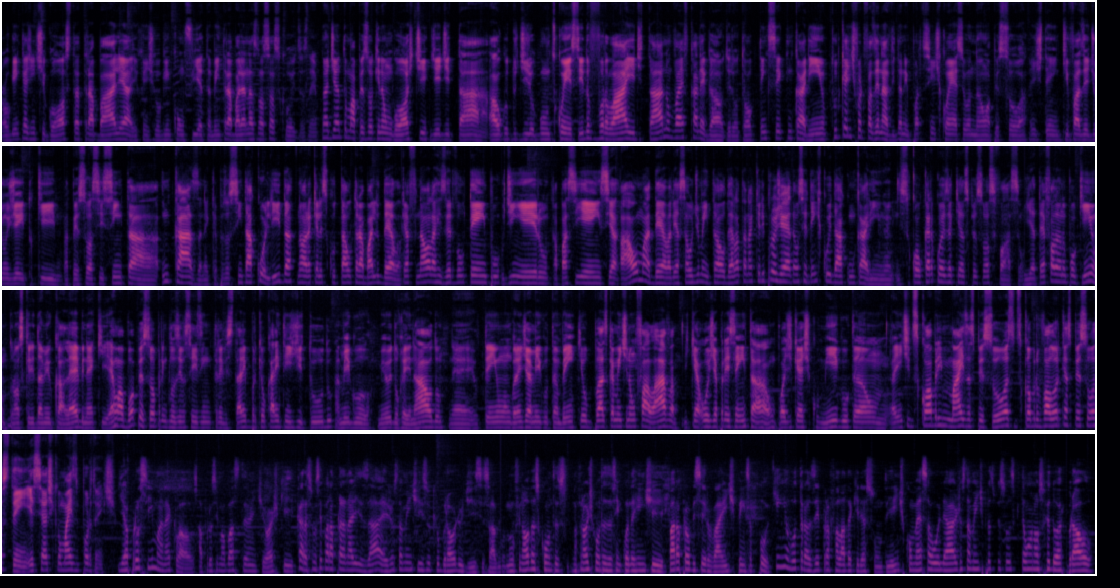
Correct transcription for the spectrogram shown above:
alguém que a gente gosta trabalha e que alguém confia também trabalha nas nossas coisas, né? Não adianta uma pessoa que não goste de editar algo do, de algum desconhecido for lá e editar, não vai ficar legal, entendeu? Então tem que ser com carinho. Tudo que a gente for fazer na vida, não importa se a gente conhece ou não a pessoa, a gente tem que fazer de um jeito que a pessoa se sinta em casa, né? Que a pessoa se sinta acolhida na hora que ela escutar o trabalho dela. Porque afinal ela reservou o tempo, o dinheiro, a paciência, a alma dela e a saúde mental dela tá naquele projeto. Então você tem que cuidar com carinho, né? Isso qualquer coisa que as pessoas façam. E até falando um pouquinho do nosso querido amigo Caleb, né? Que é uma boa pessoa para inclusive vocês entrevistarem, porque o cara entende de tudo. Amigo meu e do Reinaldo, né? Eu tenho um grande amigo também que eu basicamente não falava e que hoje apresenta um podcast comigo. Então a gente descobre mais as pessoas, descobre o valor que as pessoas têm. Esse acho que é o mais importante. E aproxima, né, Klaus? Aproxima bastante. Eu acho que, cara, se você parar pra analisar, é justamente isso que o Braulio disse, sabe? No final das contas, no final de contas, assim, quando a gente para pra observar, a gente pensa, pô, quem eu vou trazer para falar daquele assunto? E a gente começa a olhar justamente para as pessoas que estão ao nosso redor. O Brau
